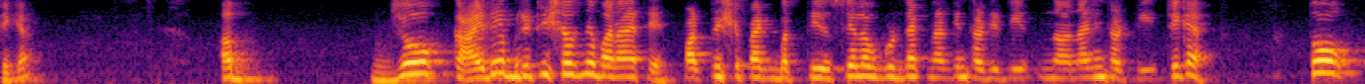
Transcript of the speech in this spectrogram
ठीक है? अब जो कायदे ब्रिटिशर्स ने बनाए थे पार्टनरशिप एक्ट बत्तीस सेल ऑफ़ गुड्स एक्ट 1930 1930 ठीक है? तो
